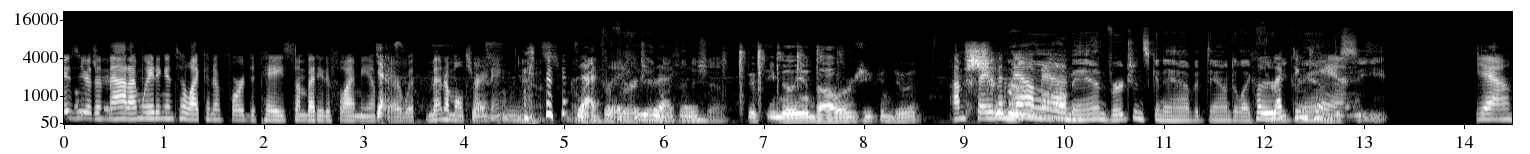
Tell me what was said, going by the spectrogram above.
lazier than that i'm waiting until i can afford to pay somebody to fly me up Yes. there with minimal training mm. Yes, we're waiting for Exactly, exactly. Fifty million dollars, you can do it. i'm saving Sure. now man. oh, man. man. Virgin's going to have it down to like Collecting 30 grand cans. a seat. yeah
